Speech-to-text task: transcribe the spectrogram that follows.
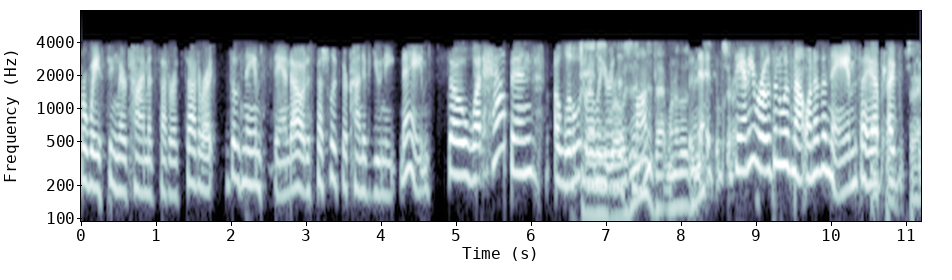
for wasting their time, et cetera, et cetera. Those names stand out, especially if they're kind of unique names. So what happened a little Danny earlier Rosen, this month? Is that one of those names? Sorry. Danny Rosen was not one of the names. I have. Okay, I've, sorry.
